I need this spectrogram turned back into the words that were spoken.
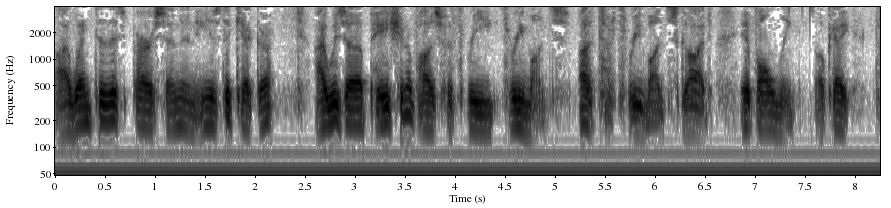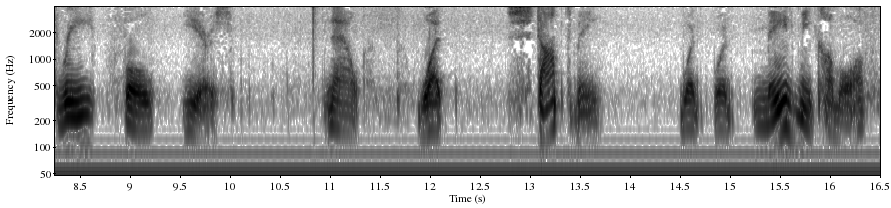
I went to this person, and here's the kicker: I was a patient of hers for three three months. Uh, three months, God, if only. Okay, three full years. Now, what stopped me, what what made me come off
